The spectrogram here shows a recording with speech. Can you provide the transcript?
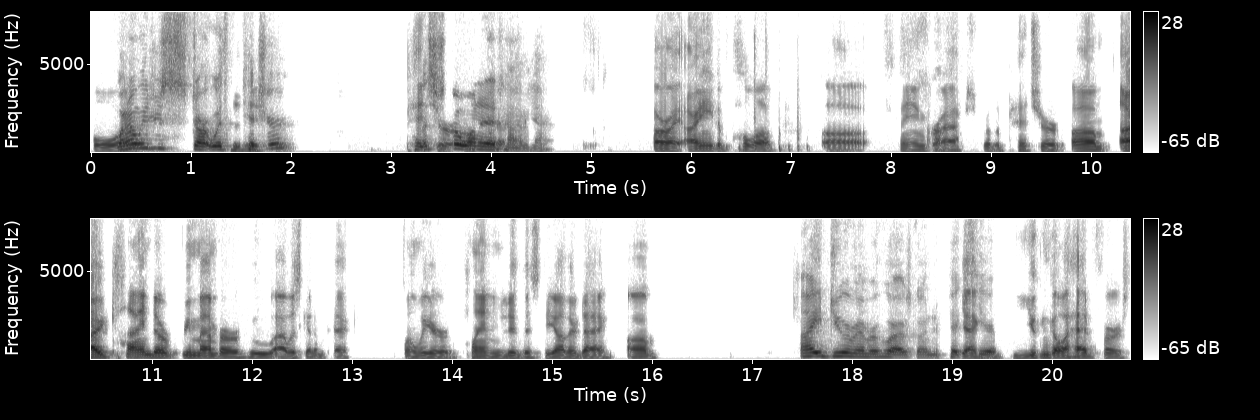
for Why don't we just start with position. pitcher? pitcher? Let's just go one at a time. Yeah. All right, I need to pull up uh FanGraphs for the pitcher. Um, I kind of remember who I was gonna pick when we were planning to do this the other day. Um, I do remember who I was going to pick yeah, here. you can go ahead first.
